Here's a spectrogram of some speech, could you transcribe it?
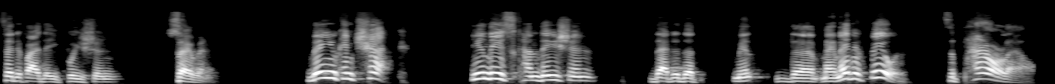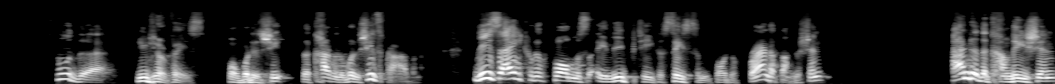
satisfy the equation seven. Then you can check in this condition that the, the magnetic field is parallel to the interface for what is she, the current she's problem. This actually forms an elliptic system for the front function under the condition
